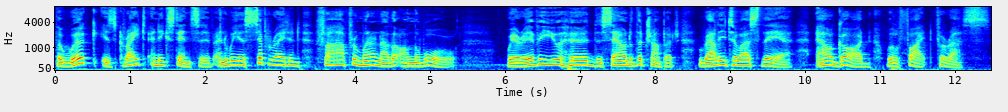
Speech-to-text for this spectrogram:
the work is great and extensive, and we are separated far from one another on the wall. Wherever you heard the sound of the trumpet, rally to us there. Our God will fight for us.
